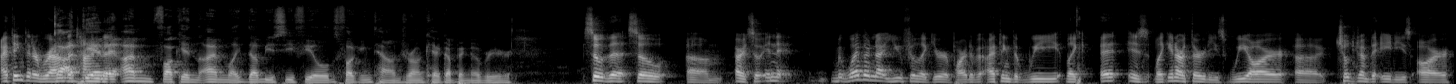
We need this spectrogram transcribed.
i think that around God the time that! I'm fucking. I'm like WC Fields, fucking town drunk, hiccuping over here. so the so um all right so in the whether or not you feel like you're a part of it, I think that we like it is like in our 30s, we are uh, children of the 80s are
